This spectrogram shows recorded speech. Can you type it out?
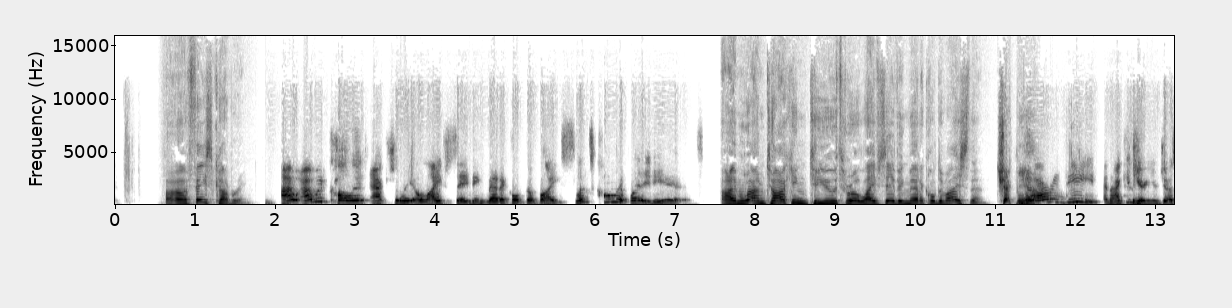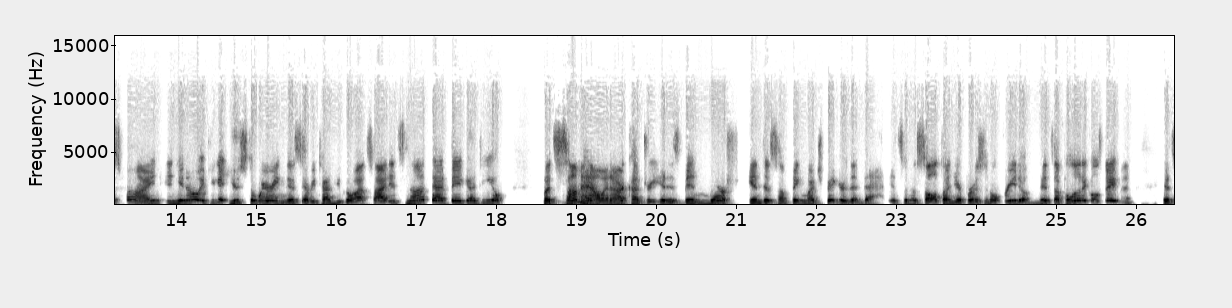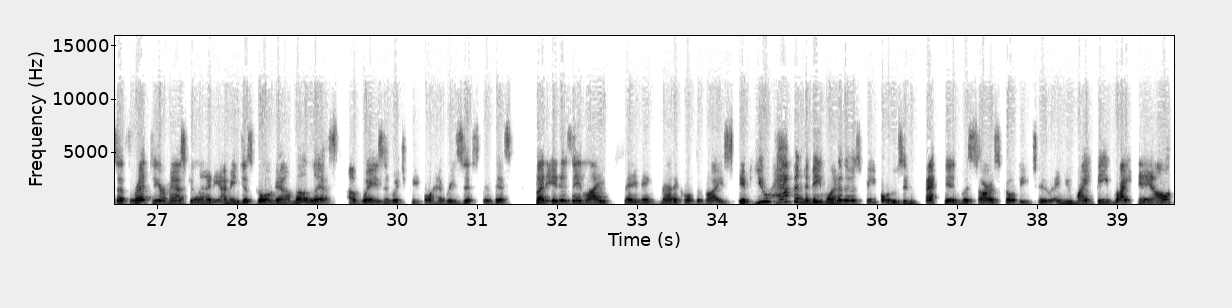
Uh, face covering. I, I would call it actually a life saving medical device. Let's call it what it is. I'm I'm talking to you through a life-saving medical device then. Check me you out. are indeed, and I can hear you just fine. And you know, if you get used to wearing this every time you go outside, it's not that big a deal. But somehow in our country, it has been morphed into something much bigger than that. It's an assault on your personal freedom. It's a political statement. It's a threat to your masculinity. I mean, just go down the list of ways in which people have resisted this. But it is a life saving medical device. If you happen to be one of those people who's infected with SARS CoV 2, and you might be right now,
